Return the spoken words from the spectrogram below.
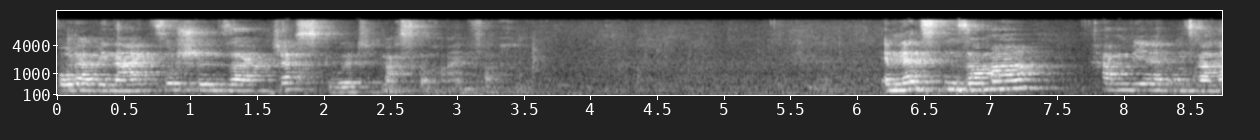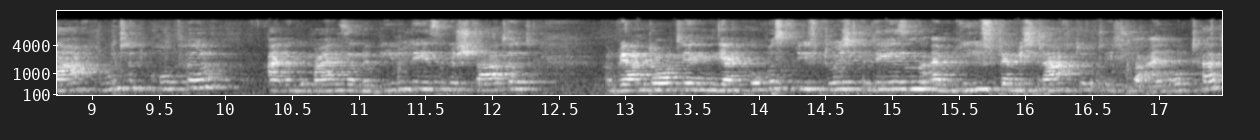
Oder wie Nike so schön sagt, just do it, mach's doch einfach. Im letzten Sommer haben wir in unserer Nachblutet-Gruppe eine gemeinsame Bibellese gestartet und wir haben dort den Jakobusbrief durchgelesen, ein Brief, der mich nachdrücklich beeindruckt hat.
